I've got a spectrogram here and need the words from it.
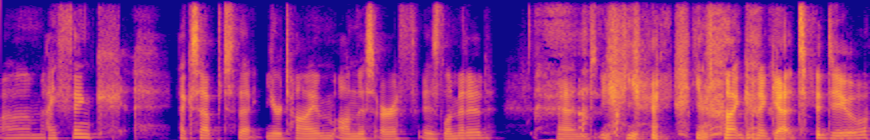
Um, I think, except that your time on this earth is limited, and you're, you're not gonna get to do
